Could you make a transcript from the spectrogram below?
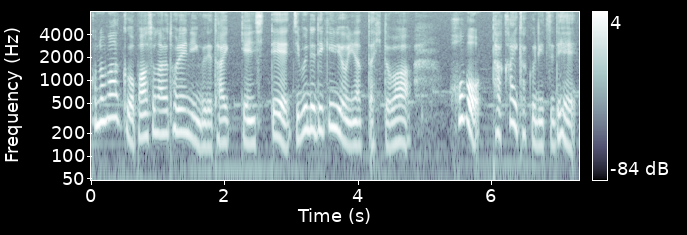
このワークをパーソナルトレーニングで体験して自分でできるようになった人はほぼ高い確率で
